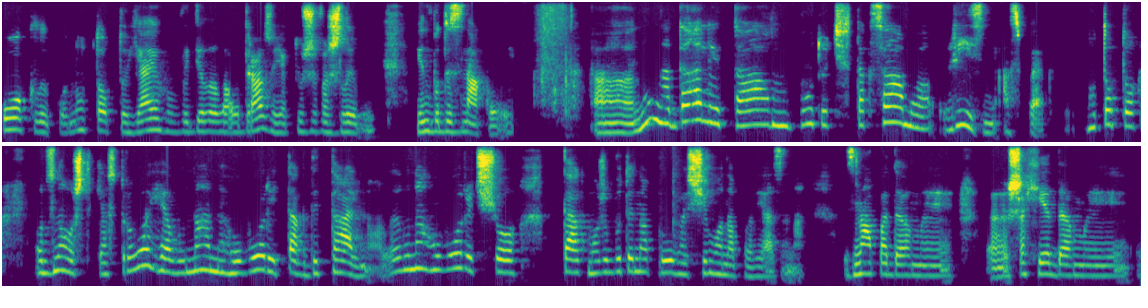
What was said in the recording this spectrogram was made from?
оклику. Ну, тобто я його виділила одразу як дуже важливий. Він буде знаковий. А, ну, надалі там будуть так само різні аспекти. Ну, тобто, от знову ж таки, астрологія вона не говорить так детально, але вона говорить, що так, може бути напруга, з чим вона пов'язана. З нападами, е, шахедами, е,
